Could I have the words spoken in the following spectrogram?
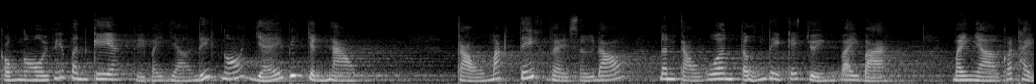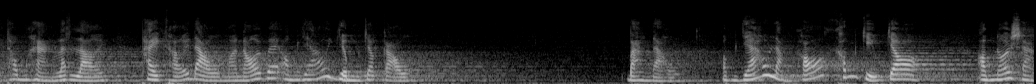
Cậu ngồi phía bên kia Thì bây giờ liếc ngó dễ biết chừng nào. Cậu mắc tiếc về sự đó, Nên cậu quên tưởng đi cái chuyện vay bạc. May nhờ có thầy thông hàng lanh lợi, Thầy khởi đầu mà nói với ông giáo dùm cho cậu. Ban đầu, ông giáo làm khó, không chịu cho. Ông nói rằng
